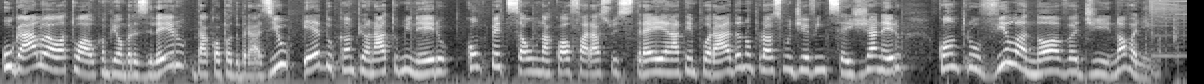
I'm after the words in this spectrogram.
O Galo é o atual campeão brasileiro da Copa do Brasil e do Campeonato Mineiro, competição na qual fará sua estreia na temporada no próximo dia 26 de janeiro contra o Vila Nova de Nova Lima.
